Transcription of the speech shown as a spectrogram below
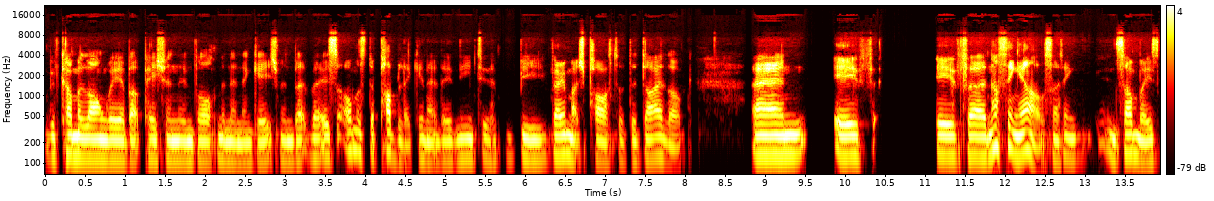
we've come a long way about patient involvement and engagement, but, but it's almost the public, you know, they need to be very much part of the dialogue. And if if uh, nothing else, I think in some ways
